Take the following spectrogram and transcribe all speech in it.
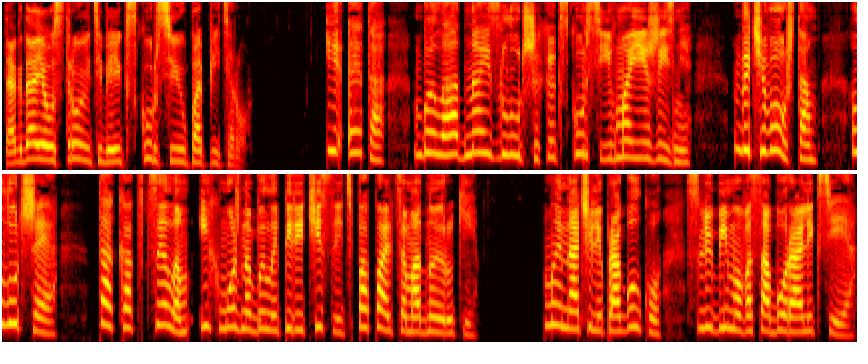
Тогда я устрою тебе экскурсию по Питеру. И это была одна из лучших экскурсий в моей жизни. Да чего уж там, лучшее, так как в целом их можно было перечислить по пальцам одной руки. Мы начали прогулку с любимого собора Алексея,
